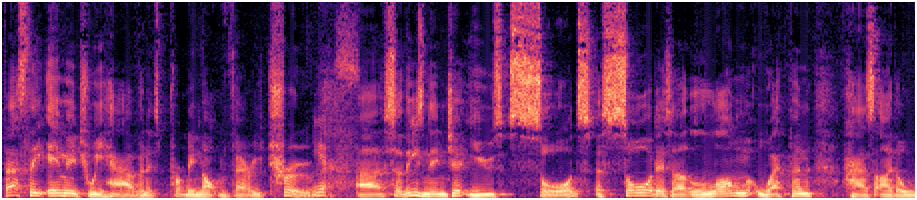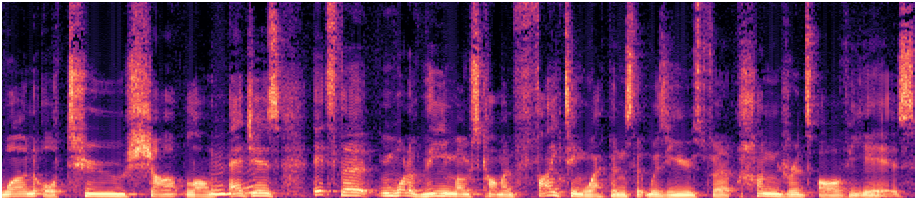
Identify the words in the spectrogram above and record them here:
that's the image we have, and it's probably not very true. Yes. Uh, so these ninja use swords. A sword is a long weapon, has either one or two sharp, long edges. It's the one of the most common fighting weapons that was used for hundreds of years.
